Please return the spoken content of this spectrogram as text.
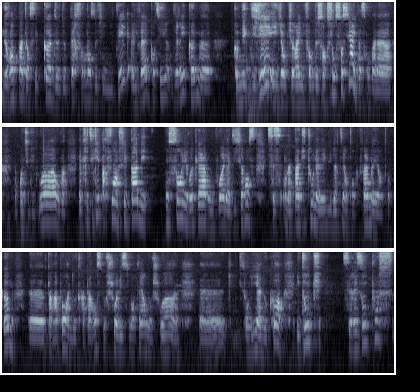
ne rentre pas dans ces codes de performance de féminité, elle va être considérée comme comme négligée et il y aura une forme de sanction sociale parce qu'on va la, pointer du doigt, on va la critiquer. Parfois, on le fait pas, mais on sent les regards, on voit la différence. on n'a pas du tout la même liberté en tant que femme et en tant qu'homme euh, par rapport à notre apparence, nos choix vestimentaires, nos choix euh, qui sont liés à nos corps. Et donc, ces raisons poussent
